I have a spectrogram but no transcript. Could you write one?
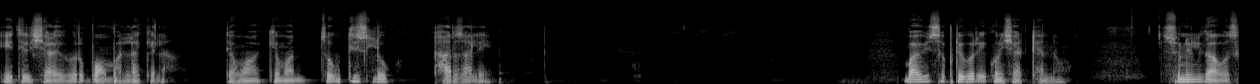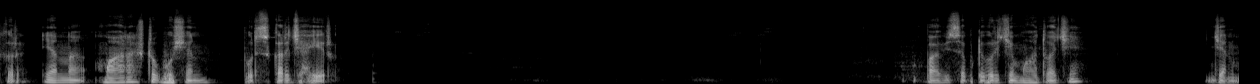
येथील शाळेवर बॉम्ब हल्ला केला. तेव्हा किमान चौतीस लोक ठार झाले. बावीस सप्टेंबर एकोणीसशे अठ्ठ्याण्णव सुनील गावस्कर यांना महाराष्ट्र भूषण पुरस्कार जाहीर. बावीस सप्टेंबरचे महत्त्वाचे जन्म.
